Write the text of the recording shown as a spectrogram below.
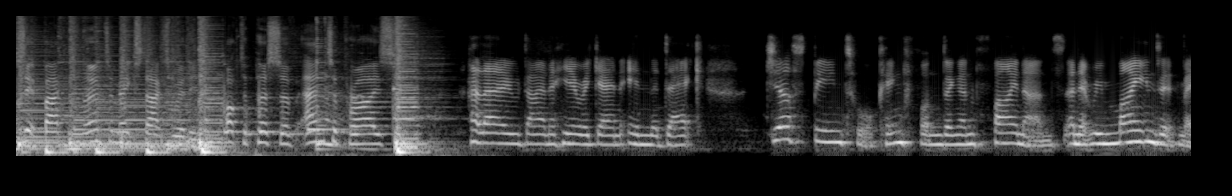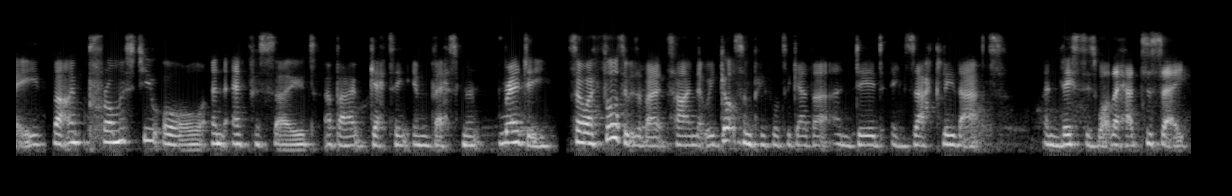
sit back and learn to make stacks with the octopus of enterprise. Hello, Diana here again in the deck. Just been talking funding and finance, and it reminded me that I promised you all an episode about getting investment ready. So I thought it was about time that we got some people together and did exactly that. And this is what they had to say.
